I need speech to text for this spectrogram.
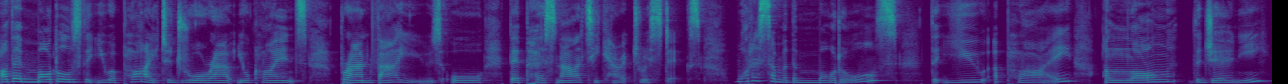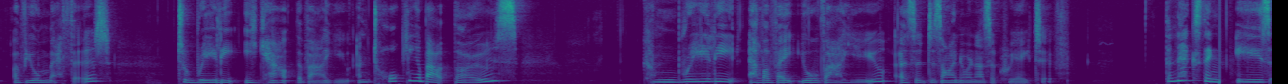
Are there models that you apply to draw out your client's brand values or their personality characteristics? What are some of the models that you apply along the journey of your method to really eke out the value? And talking about those can really elevate your value as a designer and as a creative. The next thing is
